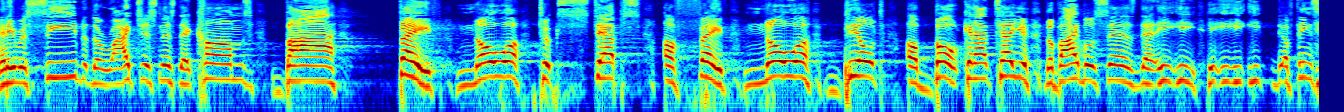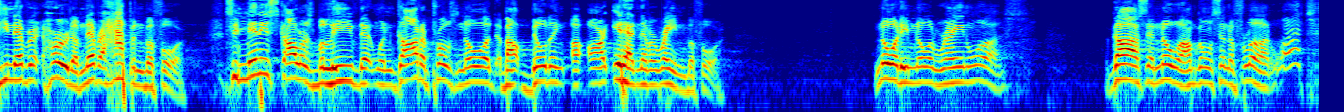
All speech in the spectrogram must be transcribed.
and he received the righteousness that comes by faith. Noah took steps of faith. Noah built a boat. Can I tell you, the Bible says that he, he, he, he, of things he never heard of, never happened before. See, many scholars believe that when God approached Noah about building an ark, it had never rained before. Noah didn't even know what rain was. God said, Noah, I'm going to send a flood. What?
